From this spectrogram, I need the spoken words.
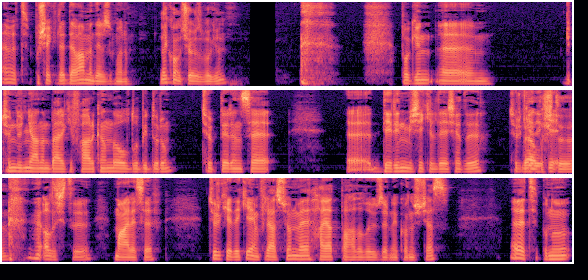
Evet bu şekilde devam ederiz umarım. Ne konuşuyoruz bugün? bugün e, bütün dünyanın belki farkında olduğu bir durum. Türklerin ise e, derin bir şekilde yaşadığı, Türkiye'deki alıştığı. alıştığı maalesef. Türkiye'deki enflasyon ve hayat pahalılığı üzerine konuşacağız. Evet bunu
